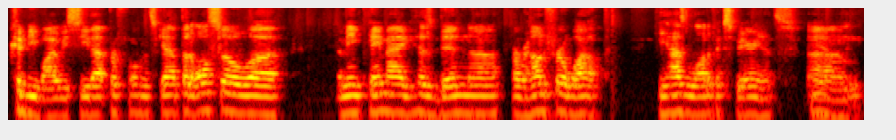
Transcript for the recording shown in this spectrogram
could be why we see that performance gap. But also, uh, I mean, K Mag has been uh, around for a while. He has a lot of experience. Yeah. Um,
